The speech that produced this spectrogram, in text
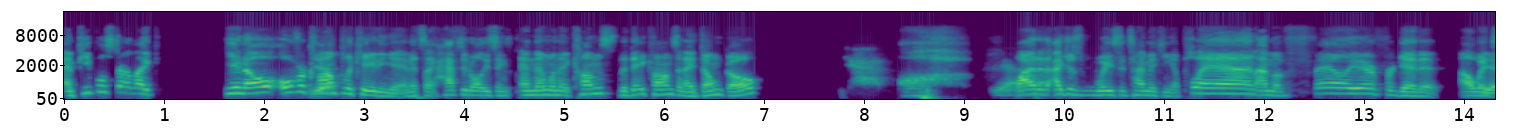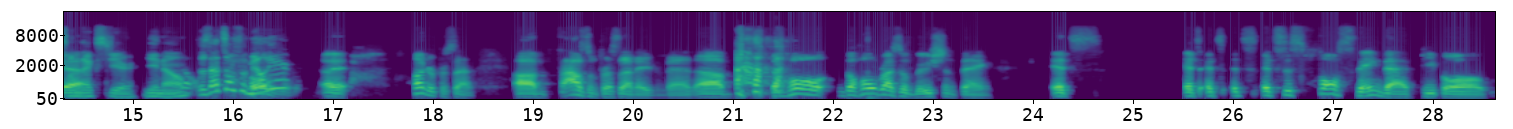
And people start like, you know, overcomplicating yeah. it. And it's like I have to do all these things. And then when it comes, the day comes and I don't go, yeah. Oh yeah. Why did I just wasted time making a plan? I'm a failure. Forget it. I'll wait yeah. till next year. You know, no, does that sound familiar? Uh, hundred percent, um, thousand percent, even man. Um, the whole the whole resolution thing, it's it's it's it's it's this false thing that people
